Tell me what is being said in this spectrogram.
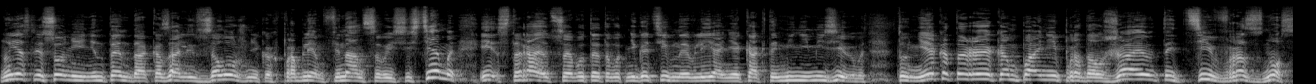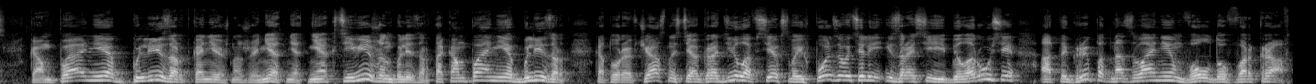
Но если Sony и Nintendo оказались в заложниках проблем финансовой системы и стараются вот это вот негативное влияние как-то минимизировать, то некоторые компании продолжают идти в разнос. Компания Blizzard, конечно же. Нет, нет, не Activision Blizzard, а компания Blizzard, которая в частности оградила всех своих пользователей из России и Беларуси от игры под названием World of Warcraft.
